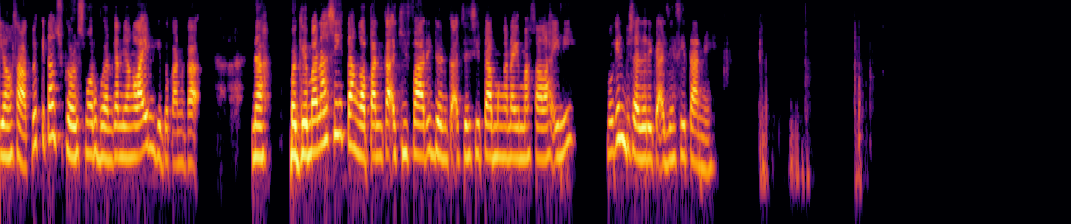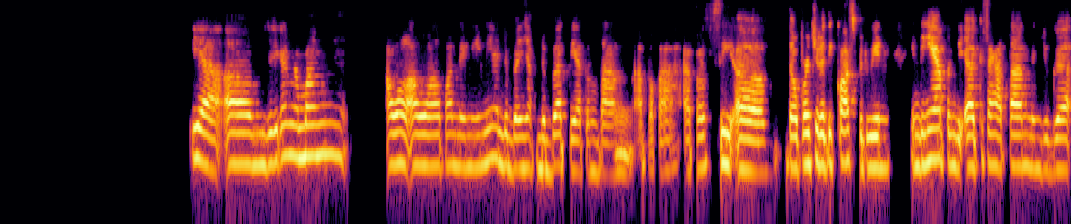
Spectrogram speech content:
yang satu kita juga harus mengorbankan yang lain gitu kan kak. Nah bagaimana sih tanggapan kak Givari dan kak Jessica mengenai masalah ini mungkin bisa dari kak Jessica nih Ya, um, jadi kan memang awal-awal pandemi ini ada banyak debat ya tentang apakah apa sih uh, the opportunity cost between intinya uh, kesehatan dan juga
